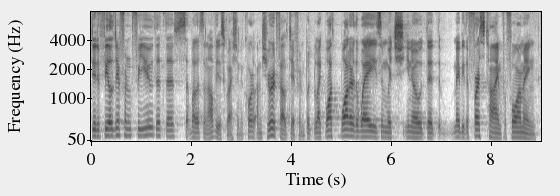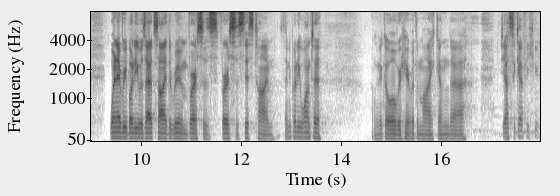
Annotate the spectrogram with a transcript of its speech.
Did it feel different for you that this? Well, it's an obvious question. Of course, I'm sure it felt different. But like, what what are the ways in which you know that maybe the first time performing, when everybody was outside the room versus versus this time? Does anybody want to? I'm going to go over here with the mic and uh, Jessica for you.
